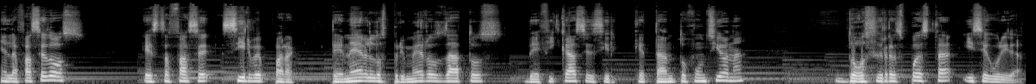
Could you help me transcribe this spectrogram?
En la fase 2, esta fase sirve para tener los primeros datos de eficacia, es decir, qué tanto funciona, dosis respuesta y seguridad.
